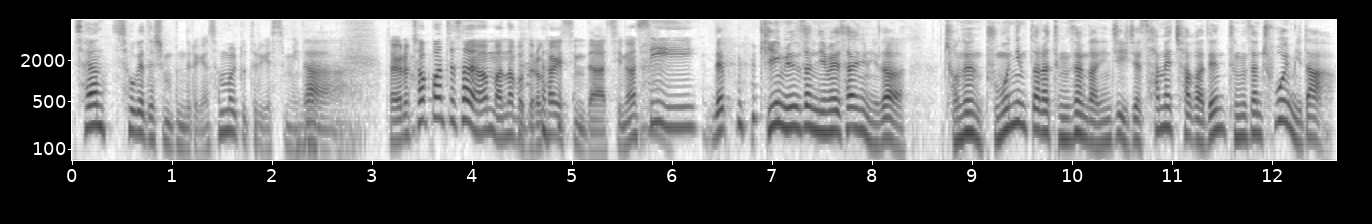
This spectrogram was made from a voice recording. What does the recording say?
사연 소개되신 분들에게 선물도 드리겠습니다. 네. 자, 그럼 첫 번째 사연 만나보도록 하겠습니다. 진원 씨. 네, 김윤서님의 사연입니다. 저는 부모님 따라 등산 다닌 지 이제 3회차가 된 등산 초보입니다.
